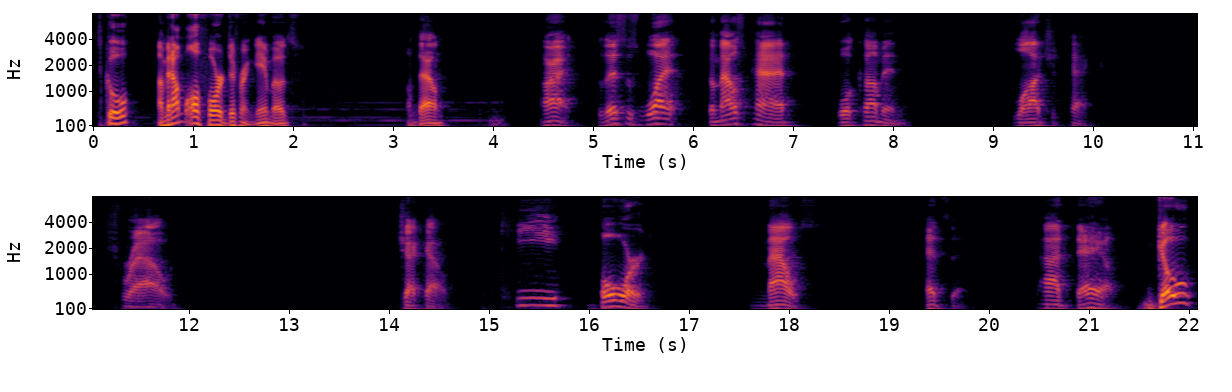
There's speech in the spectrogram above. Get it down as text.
It's cool. I mean, I'm all for different game modes. I'm down. All right, so this is what the mouse pad will come in. Logitech Shroud. Checkout keyboard, mouse, headset. God damn. Go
